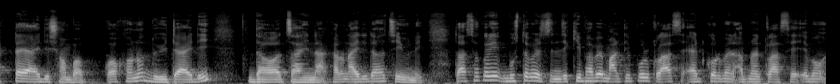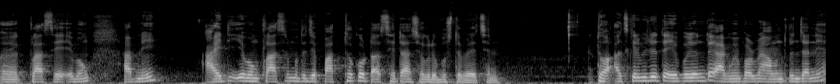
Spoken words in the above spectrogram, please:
একটাই আইডি সম্ভব। কখনো দুইটা আইডি দেওয়া যায় না। কারণ আইডিটা হচ্ছে ইউনিক তো আশা করি বুঝতে পেরেছেন যে কীভাবে মাল্টিপুল ক্লাস অ্যাড করবেন আপনার ক্লাসে এবং ক্লাসে এবং আপনি আইডি এবং ক্লাসের মধ্যে যে পার্থক্যটা, সেটা আশা করি বুঝতে পেরেছেন। তো আজকের ভিডিওতে এই পর্যন্ত আগামী পর্বে আমন্ত্রণ জানিয়ে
